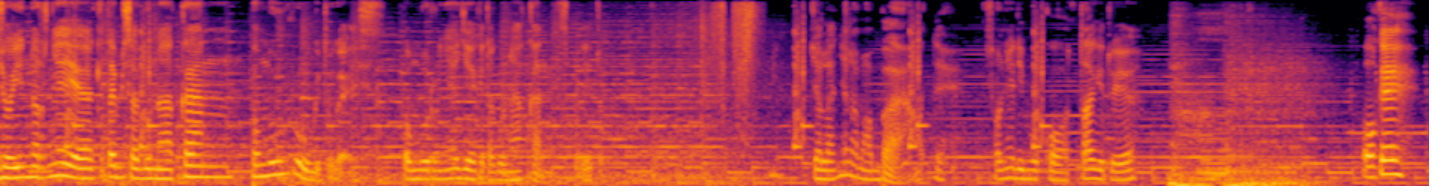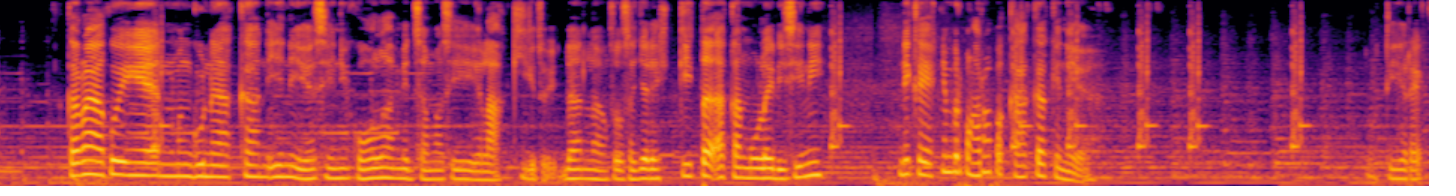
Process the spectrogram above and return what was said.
joinernya ya kita bisa gunakan pemburu gitu guys. Pemburunya aja kita gunakan seperti itu jalannya lama banget deh. Soalnya di ibu kota gitu ya. Oke karena aku ingin menggunakan ini ya si Nicola mid sama si Lucky gitu. Dan langsung saja deh kita akan mulai di sini. Ini kayaknya berpengaruh apa kagak ini ya? T-Rex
